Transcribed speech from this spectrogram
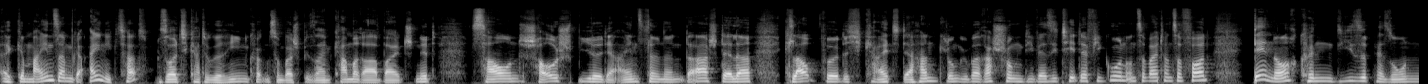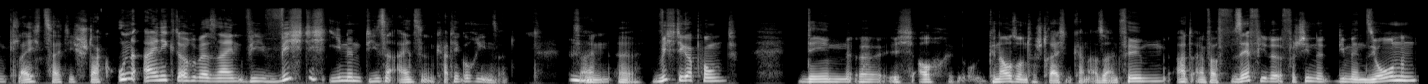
äh, gemeinsam geeinigt hat. Solche Kategorien könnten zum Beispiel sein Kameraarbeit, Schnitt, Sound, Schauspiel der einzelnen Darsteller, Glaubwürdigkeit der Handlung, Überraschung, Diversität der Figuren und so weiter und so fort. Dennoch können diese Personen gleichzeitig stark uneinig darüber sein, wie wichtig ihnen diese einzelnen Kategorien sind. Das ist Mhm. ein äh, wichtiger Punkt, den äh, ich auch genauso unterstreichen kann. Also ein Film hat einfach sehr viele verschiedene Dimensionen,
